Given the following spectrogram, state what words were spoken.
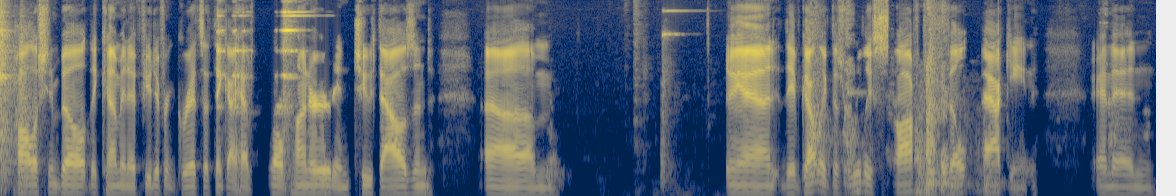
polishing belt. They come in a few different grits. I think I have 1200 and 2000. Um, and they've got like this really soft felt backing, and then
